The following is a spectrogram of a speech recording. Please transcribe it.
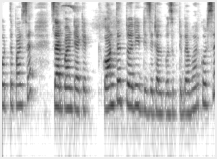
করতে পারছে। চার পয়েন্ট একের কন্টেন্ট তৈরির ডিজিটাল প্রযুক্তি ব্যবহার করছে।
